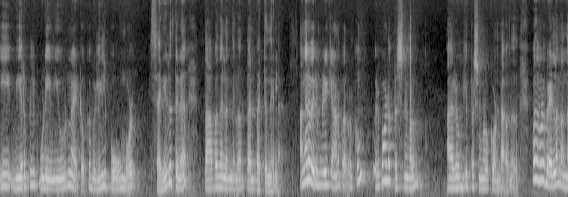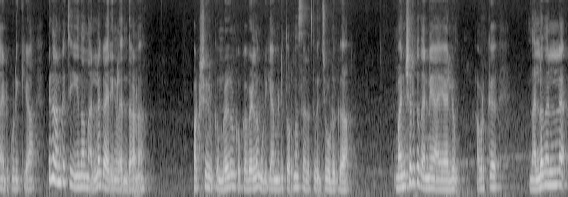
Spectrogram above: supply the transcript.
ഈ വീർപ്പിൽ കൂടിയും യൂറിനായിട്ടും ഒക്കെ വെളിയിൽ പോകുമ്പോൾ ശരീരത്തിന് താപനില നിലനിർത്താൻ പറ്റുന്നില്ല. അങ്ങനെ വരുമ്പോഴേക്കാണ് പലർക്കും ഒരുപാട് പ്രശ്നങ്ങളും ആരോഗ്യ പ്രശ്നങ്ങളൊക്കെ ഉണ്ടാകുന്നത്. അപ്പോൾ നമ്മൾ വെള്ളം നന്നായിട്ട് കുടിക്കുക. പിന്നെ നമുക്ക് ചെയ്യുന്ന നല്ല കാര്യങ്ങൾ എന്താണ്? പക്ഷികൾക്കും മൃഗങ്ങൾക്കൊക്കെ വെള്ളം കുടിക്കാൻ വേണ്ടി തുറന്ന സ്ഥലത്ത് വെച്ച് കൊടുക്കുക. മനുഷ്യർക്ക് തന്നെ ആയാലും അവർക്ക് നല്ല നല്ല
